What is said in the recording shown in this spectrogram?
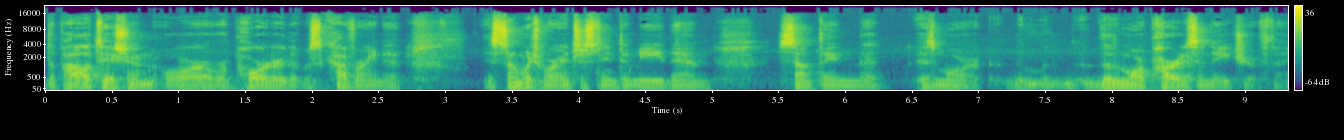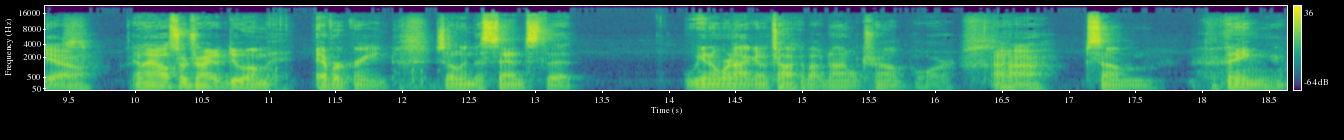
the politician or a reporter that was covering it, is so much more interesting to me than something that is more the more partisan nature of things. Yeah. And I also try to do them evergreen. So in the sense that you know, we're not going to talk about Donald Trump or Uh huh. some thing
